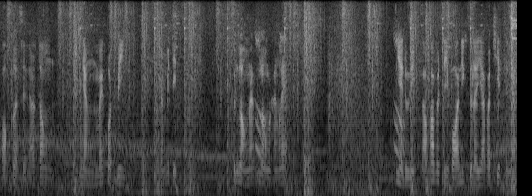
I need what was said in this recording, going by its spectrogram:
พอเกิดเสร็จแล้วต้องยังไม่กดวิ่งมันจะไม่ติดเพิ่งลองนะเพิ่งลองมาครั้งแรกเนี่ยดูดิเราเข้าไปตีบอสนี่คือระยะประชิดเลยนะ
